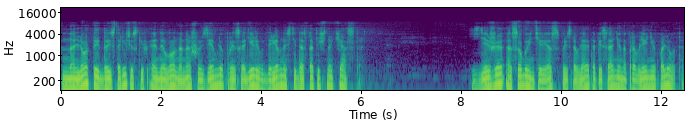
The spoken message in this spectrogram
налеты доисторических НЛО на нашу Землю происходили в древности достаточно часто. Здесь же особый интерес представляет описание направления полета.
